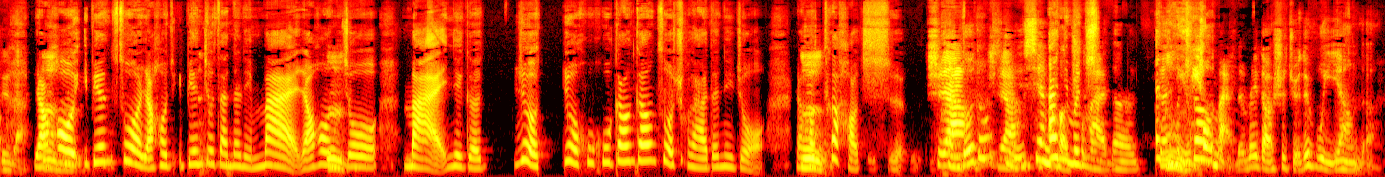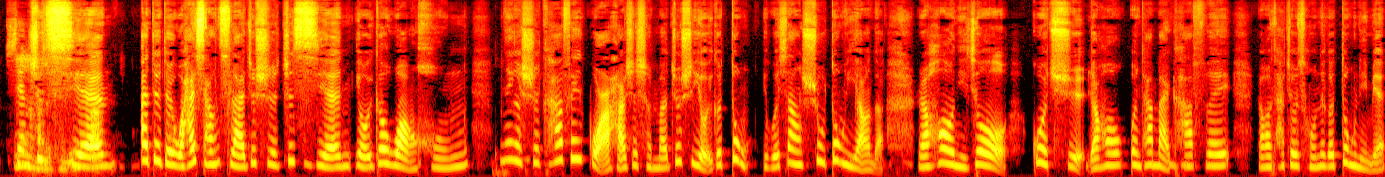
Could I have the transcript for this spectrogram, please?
对的，然后一。边做，然后一边就在那里卖，然后你嗯就买那个热热乎乎刚刚做出来的那种，然后嗯特好吃。是啊，很多东西啊现烤哎你们知出来的哎跟你你们知道后买的味道是绝对不一样的。之前，哎，对对，我还想起来，就是之前有一个网红，那个是咖啡馆还是什么，就是有一个洞，有个像树洞一样的，然后你就过去，然后问他买咖啡，然后他就从那个洞里面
